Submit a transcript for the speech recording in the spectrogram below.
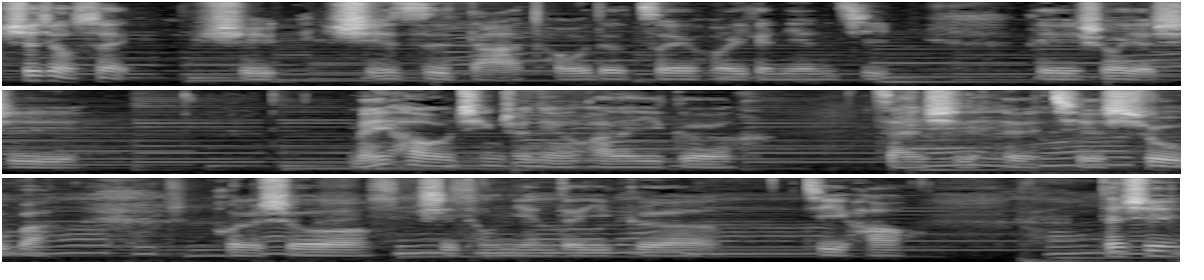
十九岁是十字打头的最后一个年纪，可以说也是美好青春年华的一个暂时的结束吧，或者说是童年的一个记号。但是，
